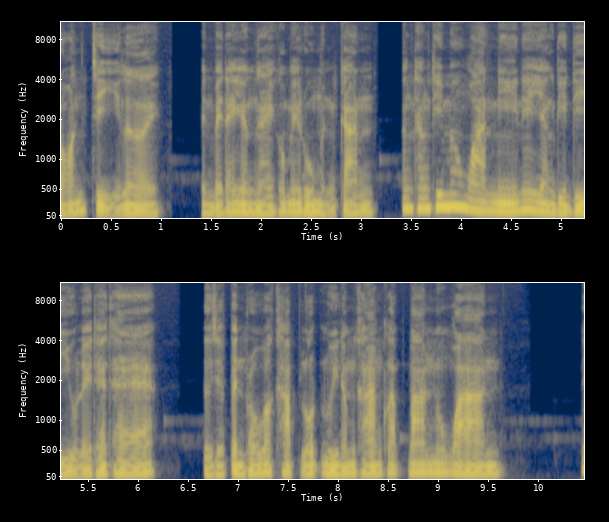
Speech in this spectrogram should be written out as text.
ร้อนจีเลย เป็นไปได้ยังไงก็ไม่รู้เหมือนกัน ทั้งๆทที่เมื่อวานนี้เนี่ยยังดีๆอยู่เลยแท้ๆ หรือจะเป็นเพราะว่าขับรถลุยน้ำค้างกลับบ้านเมื่อวาน ใน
